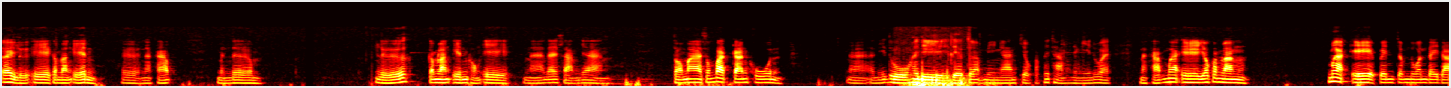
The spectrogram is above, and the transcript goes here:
เอ้ยหรือ a กำลัง n เออนะครับเหมือนเดิม หรือกำลัง n ของ a นะได้ 3 อย่าง ต่อมาสมบัติการคูณอ่าอันนี้ดูให้ดี เดี๋ยวจะมีงานเกี่ยวกับให้ทำอย่างนี้ด้วยนะครับ เมื่อ a ยกกำลัง เมื่อ a เป็นจำนวนใด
